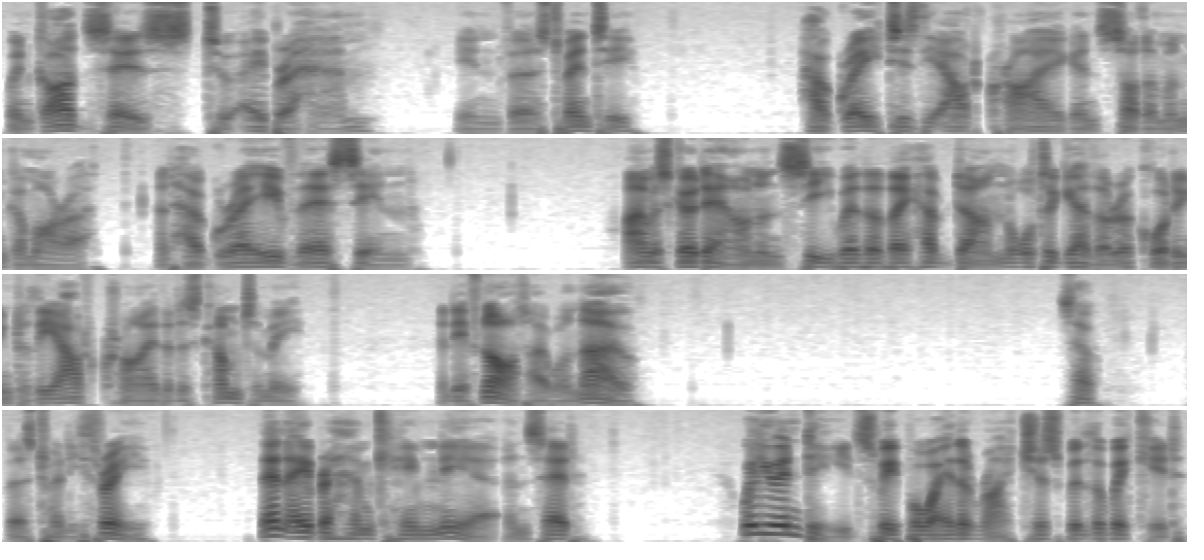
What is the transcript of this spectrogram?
when God says to Abraham, in verse 20, How great is the outcry against Sodom and Gomorrah, and how grave their sin! I must go down and see whether they have done altogether according to the outcry that has come to me, and if not, I will know. So, verse 23, Then Abraham came near and said, Will you indeed sweep away the righteous with the wicked?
